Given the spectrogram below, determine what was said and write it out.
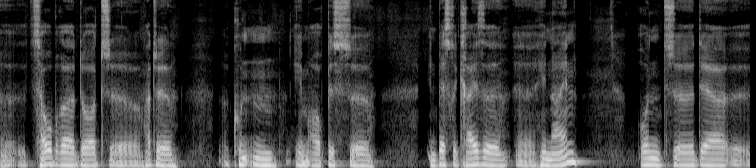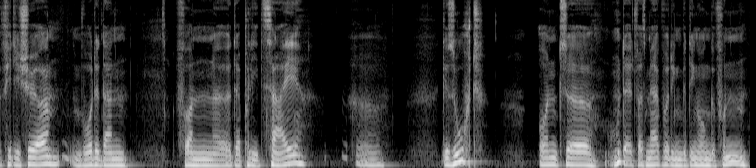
äh, Zauberer dort äh, hatte Kunden eben auch bis äh, in bessere Kreise äh, hinein. Und äh, der äh, Fetischeur wurde dann von äh, der Polizei äh, gesucht und äh, unter etwas merkwürdigen Bedingungen gefunden.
